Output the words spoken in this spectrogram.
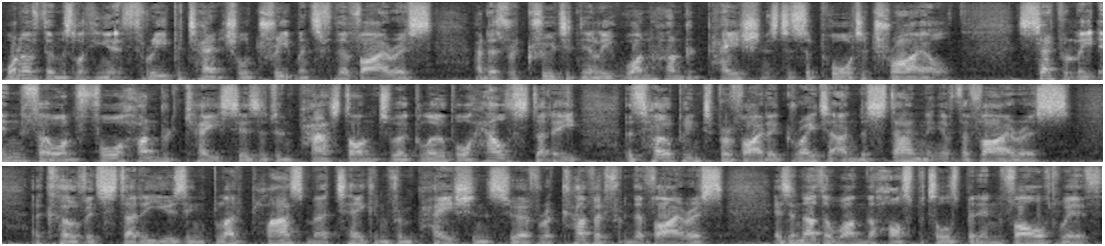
One of them is looking at three potential treatments for the virus and has recruited nearly 100 patients to support a trial. Separately, info on 400 cases has been passed on to a global health study that's hoping to provide a greater understanding of the virus. A COVID study using blood plasma taken from patients who have recovered from the virus is another one the hospital's been involved with.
